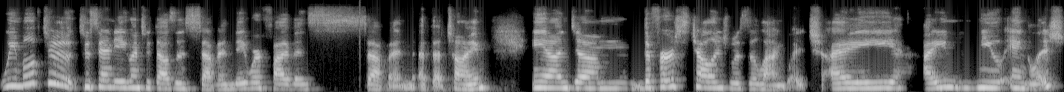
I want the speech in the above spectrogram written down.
we moved to, to san diego in 2007 they were five and seven at that time and um, the first challenge was the language i i knew english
